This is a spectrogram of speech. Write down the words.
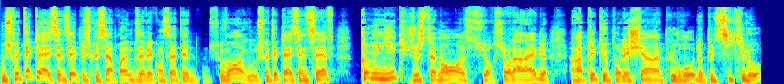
vous souhaitez que la SNCF, puisque c'est un problème que vous avez constaté souvent, vous souhaitez que la SNCF communique justement sur, sur la règle, rappeler que pour les chiens plus gros, de plus de 6 kilos,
